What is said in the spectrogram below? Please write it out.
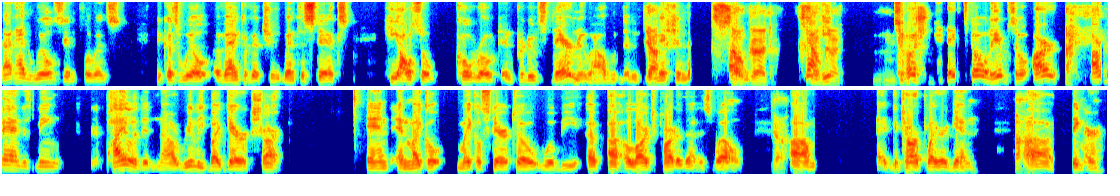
That had Will's influence because Will Evankovich, who went to Styx, he also co-wrote and produced their new album, The, Yeah. the Mission. so um, good so yeah, he- good Mhm. So they stole him. So our our band is being piloted now, really by Derek Sharp, and and Michael Michael Staertow will be a, a, a large part of that as well. Yeah. Um, a guitar player again. uh-huh. uh, singer,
